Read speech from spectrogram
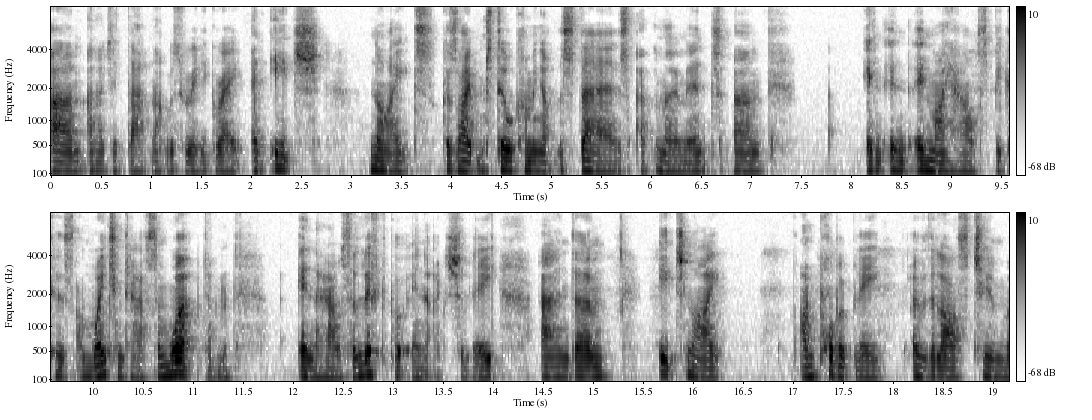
Um, and I did that, and that was really great. And each night, because I'm still coming up the stairs at the moment um, in, in, in my house because I'm waiting to have some work done in the house, a lift put in actually. And um, each night I'm probably over the last two,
